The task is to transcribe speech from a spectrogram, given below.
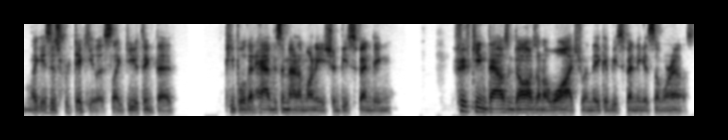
like is this ridiculous? Like, do you think that people that have this amount of money should be spending fifteen thousand dollars on a watch when they could be spending it somewhere else?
